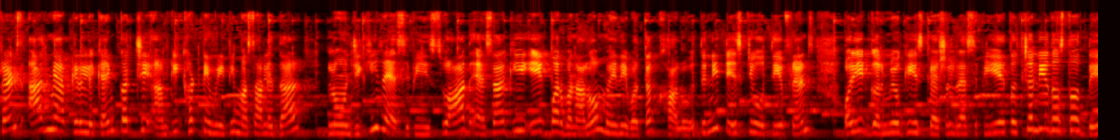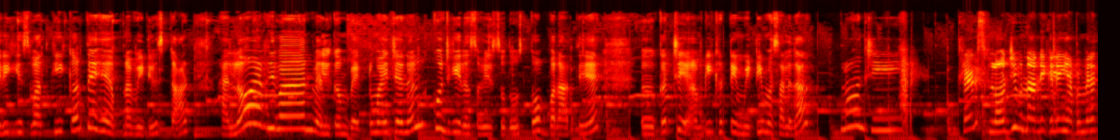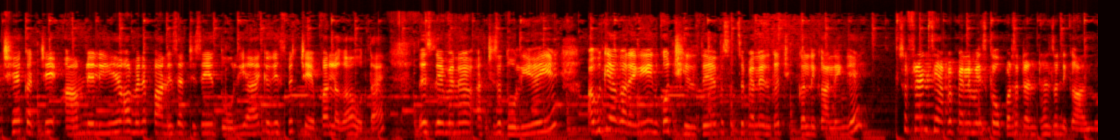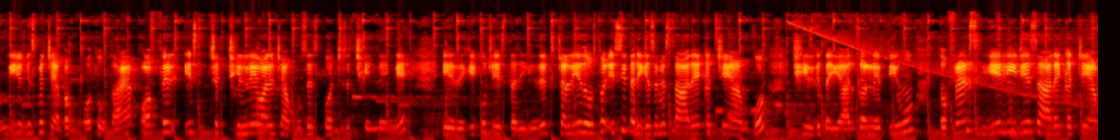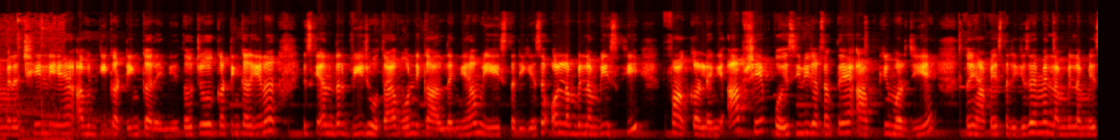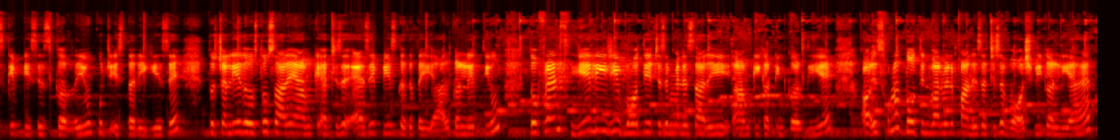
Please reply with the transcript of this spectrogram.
Friends आज मैं आपके लिए लेकर आई कच्चे आम की खट्टी मीठी, मसालेदार लौंजी की रेसिपी स्वाद ऐसा कि एक बार बना लो, महीने भर तक खा लो। इतनी टेस्टी होती है फ्रेंड्स और ये गर्मियों की स्पेशल रेसिपी है। तो चलिए दोस्तों, देरी की इस बात की करते हैं। अपना video start hello everyone welcome back to my channel Kunj ki Rasoi. So दोस्तों, बनाते हैं कच्चे आम की खट्टी मीठी, मसालेदार लौंजी। फ्रेंड्स लॉन्जी बनाने के लिए यहाँ पे मैंने छः कच्चे आम ले लिए हैं और मैंने पानी से अच्छे से ये धो लिया है क्योंकि इसमें चेपा लगा होता है तो इसलिए मैंने अच्छे से धो लिए हैं ये। अब क्या करेंगे, इनको छीलते हैं तो सबसे पहले इनका छिक्कल निकालेंगे। सो फ्रेंड्स यहाँ पे पहले मैं इसका ऊपर से डंठल से निकाल दूँगी, क्योंकि इसमें चैपा बहुत होता है। और फिर इस छीलने वाले चाकू से इसको अच्छे से छील लेंगे। ये देखिए, कुछ इस तरीके से। तो चलिए दोस्तों, इसी तरीके से मैं सारे कच्चे आम को छील के तैयार कर लेती हूँ। तो फ्रेंड्स ये लीजिए, सारे कच्चे आम मैंने छील लिए हैं। अब इनकी कटिंग करेंगे। तो जो कटिंग करके ना, इसके अंदर बीज होता है, वो निकाल देंगे हम ये इस तरीके से, और लंबी लंबी इसकी फाँक कर लेंगे। आप शेप कोई सी भी कर सकते हैं, आपकी मर्ज़ी है। तो यहाँ पर इस तरीके से मैं लंबे लंबे इसके पीसेस कर रही हूँ कुछ इस तरीके से। तो चलिए दोस्तों, सारे आम के अच्छे से ऐसे पीस करके तैयार कर लेती हूँ। तो फ्रेंड्स ये लीजिए, बहुत ही अच्छे से मैंने सारी आम की कटिंग कर दी है। और इसको ना दो तीन बार मैंने पानी से अच्छे से वॉश भी कर लिया है।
